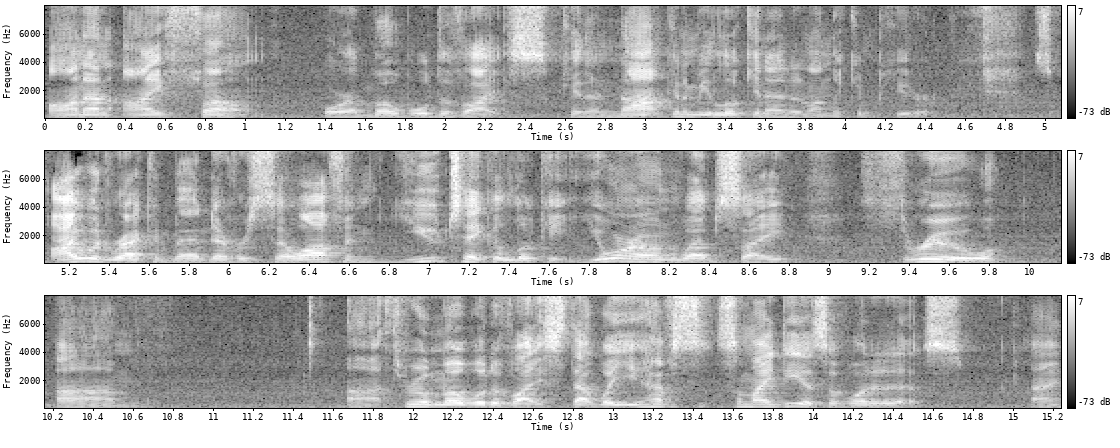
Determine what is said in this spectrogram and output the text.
on an iPhone or a mobile device. Okay, they're not going to be looking at it on the computer. So I would recommend every so often you take a look at your own website through um, uh, through a mobile device. That way you have some ideas of what it is. Okay.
